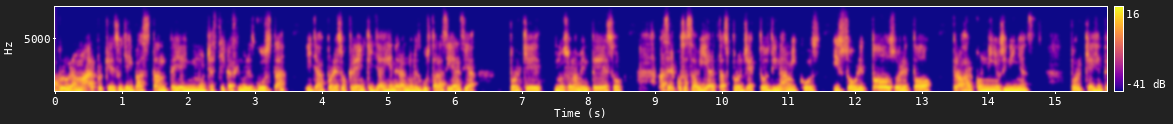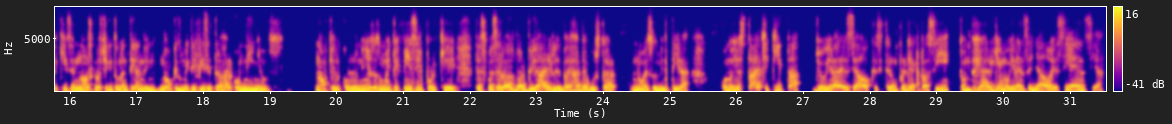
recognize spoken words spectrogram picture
a programar, porque eso ya hay bastante y hay muchas chicas que no les gusta y ya por eso creen que ya en general no les gusta la ciencia, porque no solamente eso, hacer cosas abiertas, proyectos dinámicos y sobre todo, sobre todo, trabajar con niños y niñas, porque hay gente que dice, no, es que los chiquitos no entienden, no, que es muy difícil trabajar con niños, no, que con los niños es muy difícil porque después se los va a olvidar y les va a dejar de gustar. No, eso es mentira. Cuando yo estaba chiquita, yo hubiera deseado que existiera un proyecto así, donde alguien me hubiera enseñado de ciencia,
